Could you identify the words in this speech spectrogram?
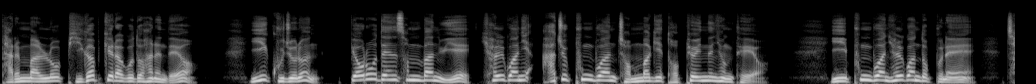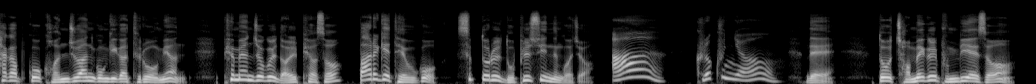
다른 말로 비갑계라고도 하는데요. 이 구조는 뼈로 된 선반 위에 혈관이 아주 풍부한 점막이 덮여 있는 형태예요. 이 풍부한 혈관 덕분에 차갑고 건조한 공기가 들어오면 표면적을 넓혀서 빠르게 데우고 습도를 높일 수 있는 거죠. 아, 그렇군요. 네. 또 점액을 분비해서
